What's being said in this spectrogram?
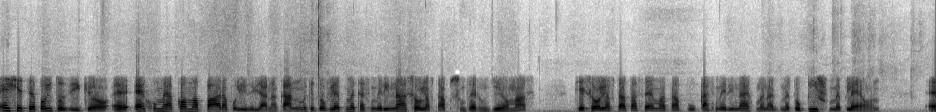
Έχετε απόλυτο δίκιο. Ε, έχουμε ακόμα πάρα πολλή δουλειά να κάνουμε και το βλέπουμε καθημερινά σε όλα αυτά που συμβαίνουν γύρω μας και σε όλα αυτά τα θέματα που καθημερινά έχουμε να αντιμετωπίσουμε πλέον ε,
